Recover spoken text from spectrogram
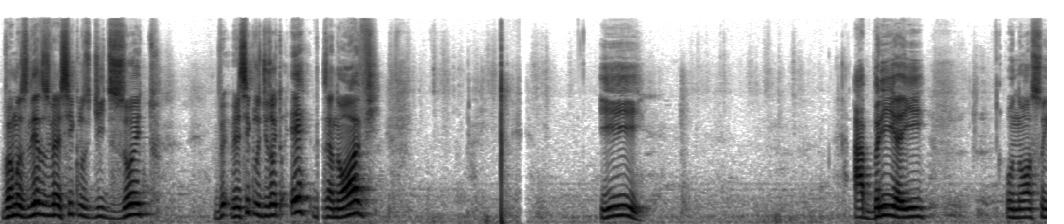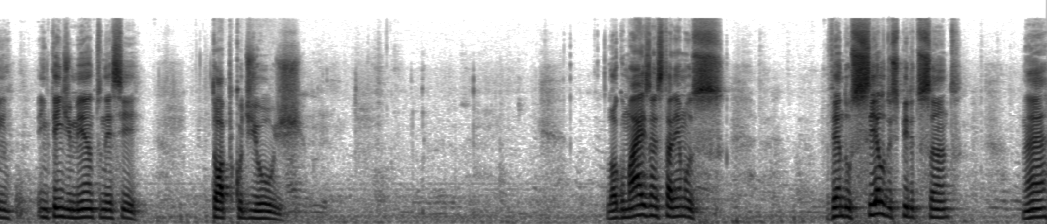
Vamos ler os versículos de 18, versículos 18 e 19. E abrir aí o nosso entendimento nesse tópico de hoje. Logo mais nós estaremos vendo o selo do Espírito Santo, né?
